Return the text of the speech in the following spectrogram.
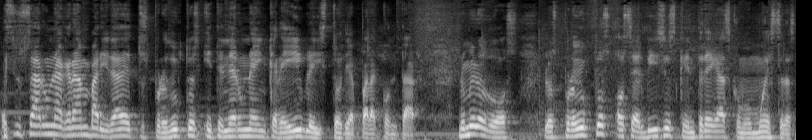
es usar una gran variedad de tus productos y tener una increíble historia para contar. Número 2. Los productos o servicios que entregas como muestras.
